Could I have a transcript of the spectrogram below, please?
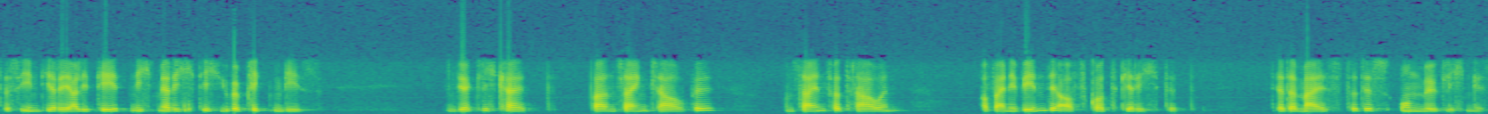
dass ihn die Realität nicht mehr richtig überblicken ließ. In Wirklichkeit waren sein Glaube und sein Vertrauen auf eine Wende auf Gott gerichtet, der der Meister des Unmöglichen ist.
